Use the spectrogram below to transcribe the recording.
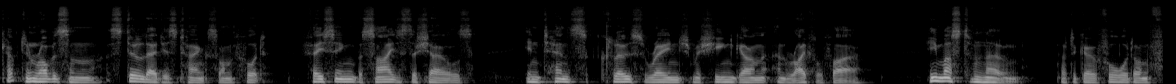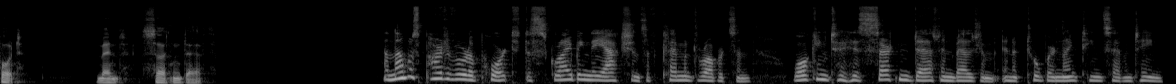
Captain Robertson still led his tanks on foot, facing, besides the shells, intense close range machine gun and rifle fire. He must have known that to go forward on foot meant certain death. And that was part of a report describing the actions of Clement Robertson walking to his certain death in Belgium in October 1917.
